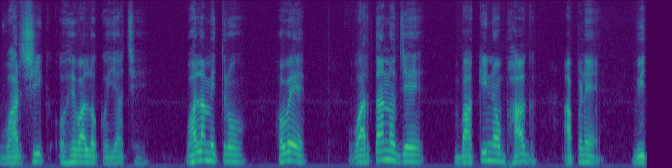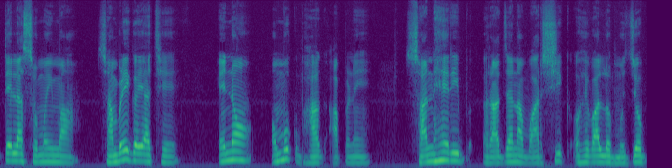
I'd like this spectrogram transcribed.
વાર્ષિક અહેવાલો કહ્યા છે. વહાલા મિત્રો, હવે વાર્તાનો જે બાકીનો ભાગ આપણે વીતેલા સમયમાં સાંભળી ગયા છે, એનો અમુક ભાગ આપણે સાન્હેરીબ રાજાના વાર્ષિક અહેવાલો મુજબ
